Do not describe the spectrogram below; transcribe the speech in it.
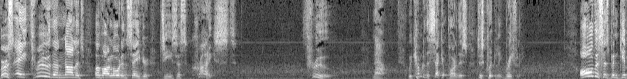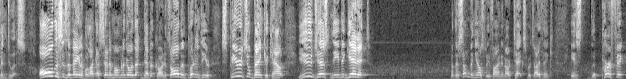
Verse 8, through the knowledge of our Lord and Savior, Jesus Christ. Through. Now, we come to the second part of this just quickly, briefly. All this has been given to us. All this is available. Like I said a moment ago with that debit card, it's all been put into your spiritual bank account. You just need to get it. But there's something else we find in our text, which I think is the perfect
